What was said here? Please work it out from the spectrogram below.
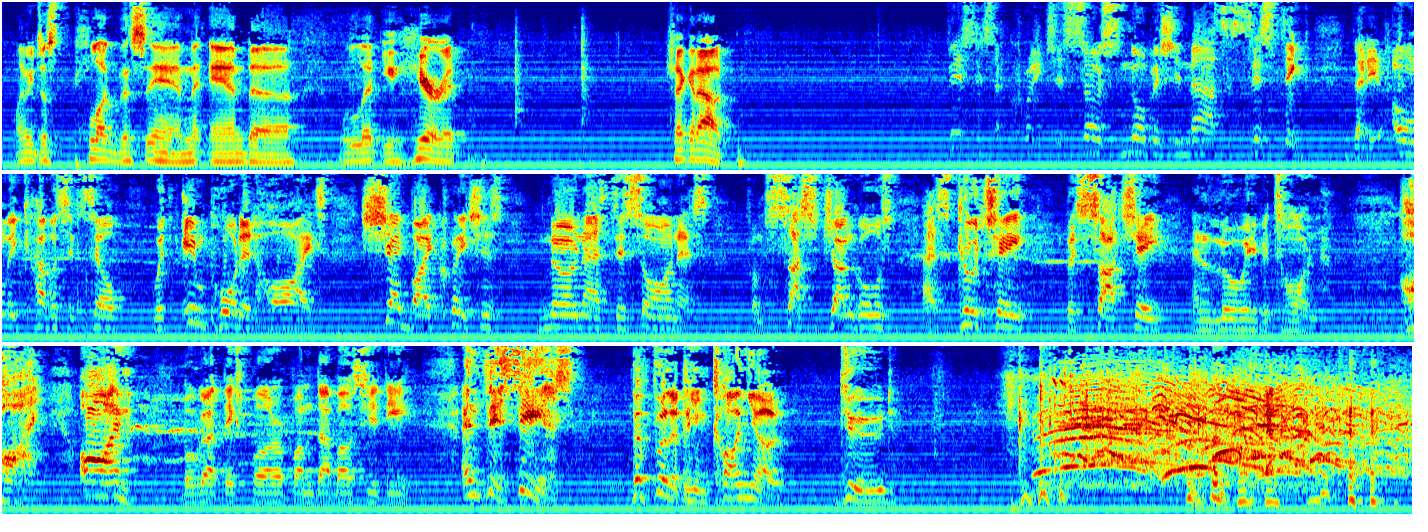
let me just plug this in, and uh, we'll let you hear it. Check it out. This is a creature so snobbish and narcissistic that it only covers itself with imported hides shed by creatures known as designers from such jungles as Gucci, Versace, and Louis Vuitton. Hi, I'm Bogart the Explorer from Davao City, and this is the Philippine Conyo, dude.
